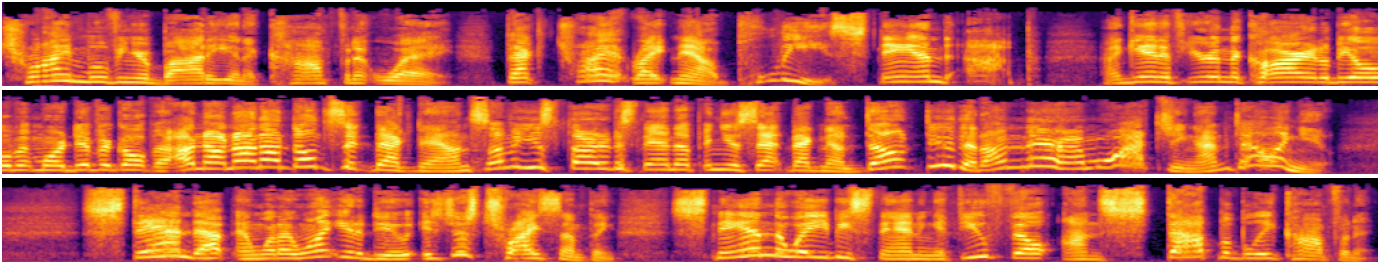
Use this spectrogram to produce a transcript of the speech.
Try moving your body in a confident way. In fact, try it right now. Please stand up. Again, if you're in the car, it'll be a little bit more difficult. But, oh, no, no, no, don't sit back down. Some of you started to stand up and you sat back down. Don't do that. I'm there. I'm watching. I'm telling you. Stand up, and what I want you to do is just try something. Stand the way you'd be standing if you felt unstoppably confident.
